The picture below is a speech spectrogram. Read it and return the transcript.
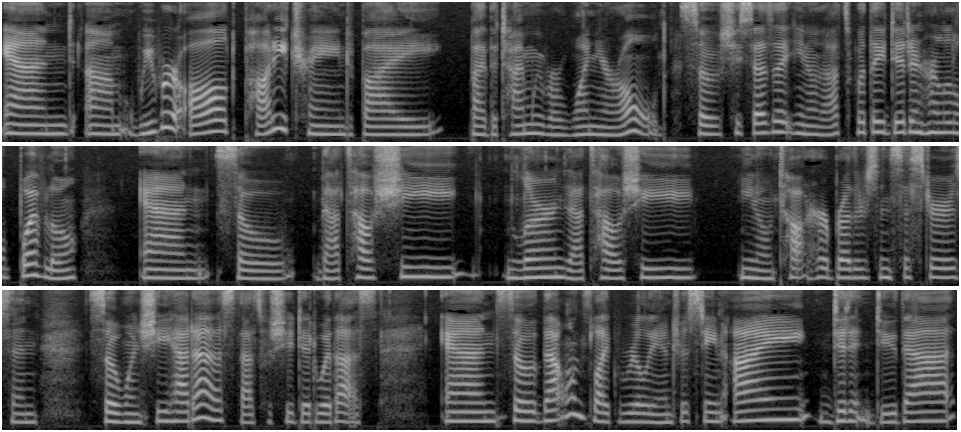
And um, we were all potty trained by by the time we were one year old. So she says that you know that's what they did in her little pueblo, and so that's how she learned. That's how she you know taught her brothers and sisters. And so when she had us, that's what she did with us. And so that one's like really interesting. I didn't do that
